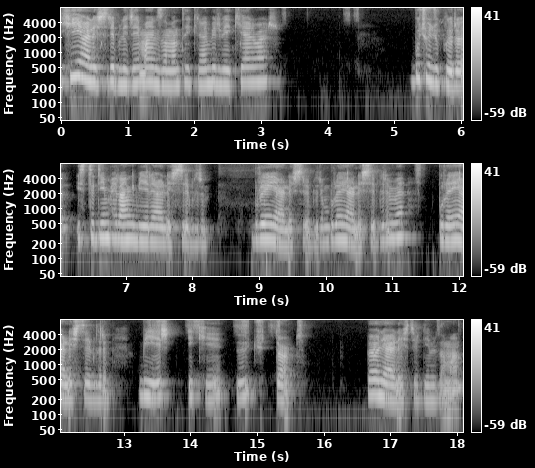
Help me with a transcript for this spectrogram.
2'yi yerleştirebileceğim aynı zamanda tekrar 1 ve 2 yer var. Bu çocukları istediğim herhangi bir yere yerleştirebilirim. Buraya yerleştirebilirim, buraya yerleştirebilirim ve buraya yerleştirebilirim. 1, 2, 3, 4. Böyle yerleştirdiğim zaman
